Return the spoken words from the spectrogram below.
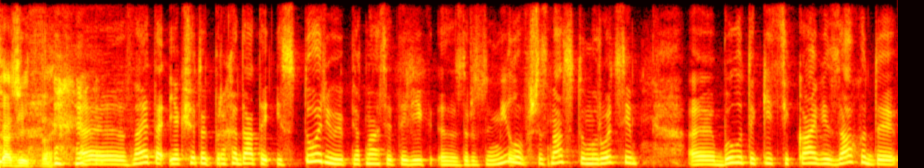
Кажіть так. Е, Знаєте, якщо так пригадати історію, 15-й рік е, зрозуміло, в 16-му році були такі цікаві заходи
